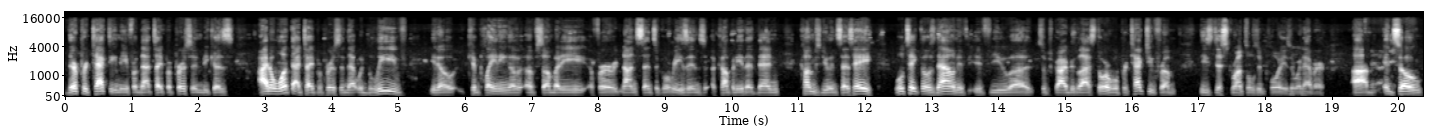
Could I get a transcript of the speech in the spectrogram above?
they're protecting me from that type of person because i don't want that type of person that would believe you know, complaining of, of somebody for nonsensical reasons, a company that then comes to you and says, Hey, we'll take those down if, if you uh, subscribe to Glassdoor, we'll protect you from these disgruntled employees or whatever. Um, and so,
